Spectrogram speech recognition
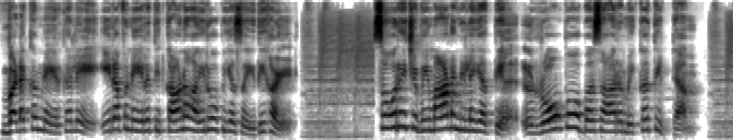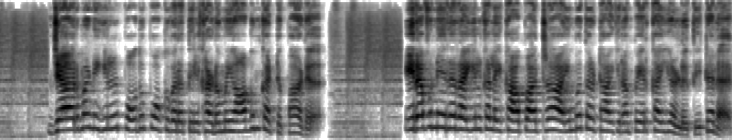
வணக்கம் நேர்களே. இரவு நேரத்திற்கான ஐரோப்பிய செய்திகள். சூரிச் விமான நிலையத்தில் ரோபோ பஸ் ஆரம்பிக்க திட்டம். ஜெர்மனியில் பொது போக்குவரத்தில் கடுமையாகும் கட்டுப்பாடு. இரவு நேர ரயில்களை காப்பாற்ற ஐம்பத்தெட்டாயிரம் பேர் கையெழுத்திட்டனர்.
